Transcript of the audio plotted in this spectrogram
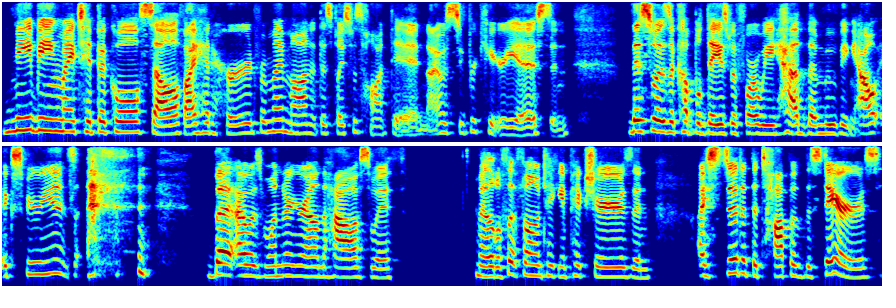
me being my typical self, I had heard from my mom that this place was haunted, and I was super curious. And this was a couple days before we had the moving out experience. but I was wandering around the house with my little flip phone, taking pictures, and I stood at the top of the stairs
